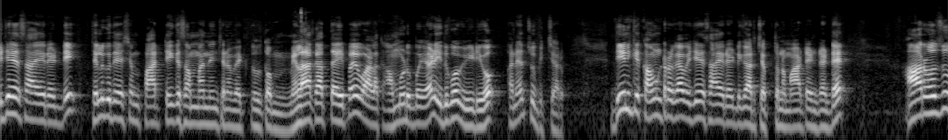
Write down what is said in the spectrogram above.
విజయసాయి రెడ్డి తెలుగుదేశం పార్టీకి సంబంధించిన వ్యక్తులతో మిలాఖత్ అయిపోయి వాళ్ళకి అమ్ముడు పోయాడు. ఇదిగో వీడియో అనేది చూపించారు. దీనికి కౌంటర్గా విజయసాయి రెడ్డి గారు చెప్తున్న మాట ఏంటంటే ఆ రోజు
